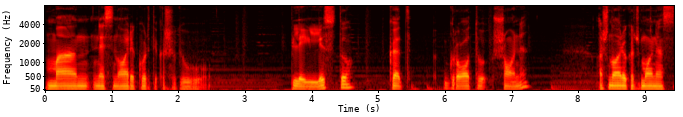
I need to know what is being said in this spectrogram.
Man nesinori kurti kažkokių playlistų, kad grotų šone. Aš noriu, kad žmonės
